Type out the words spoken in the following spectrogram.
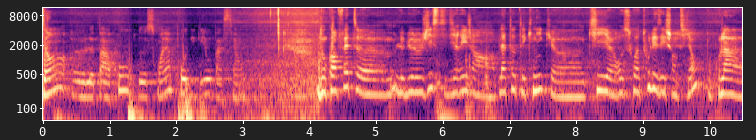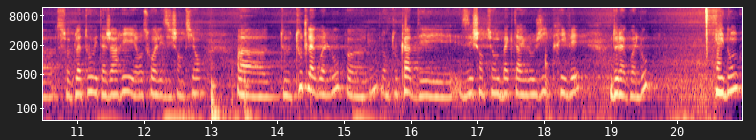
dans euh, le parcours de soins prodigués aux patients? Donc en fait, euh, le biologiste dirige un plateau technique euh, qui reçoit tous les échantillons. Donc là, ce plateau est à Jarry et reçoit les échantillons euh, de toute la Guadeloupe, en tout cas des échantillons de bactériologie privés de la Guadeloupe. Et donc,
